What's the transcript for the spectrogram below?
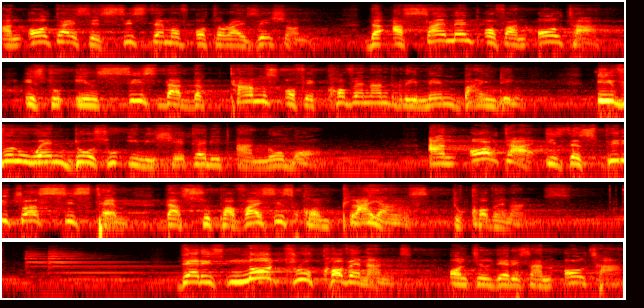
An altar is a system of authorization. The assignment of an altar is to insist that the terms of a covenant remain binding even when those who initiated it are no more. An altar is the spiritual system that supervises compliance to covenants. There is no true covenant until there is an altar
